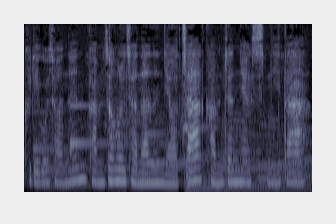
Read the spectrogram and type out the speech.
그리고 저는 감성을 전하는 여자 감전녀였습니다.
